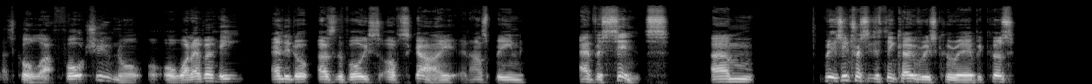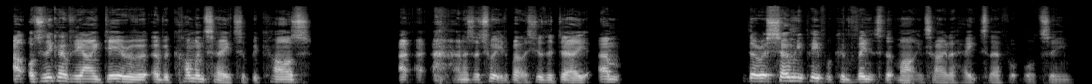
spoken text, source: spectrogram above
let's call that fortune or or, whatever he ended up as the voice of Sky and has been ever since. Um, but it's interesting to think over his career because, uh, or to think over the idea of a, of a commentator because, I, I, and as I tweeted about this the other day, um, there are so many people convinced that Martin Tyler hates their football team.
